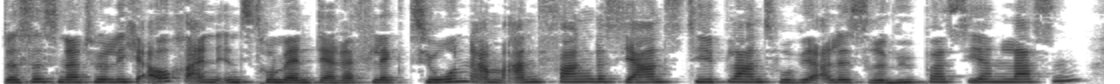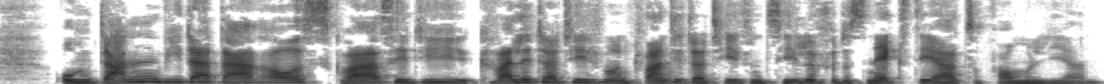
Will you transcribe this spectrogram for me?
Das ist natürlich auch ein Instrument der Reflexion am Anfang des Jahreszielplans, wo wir alles Revue passieren lassen, um dann wieder daraus quasi die qualitativen und quantitativen Ziele für das nächste Jahr zu formulieren.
